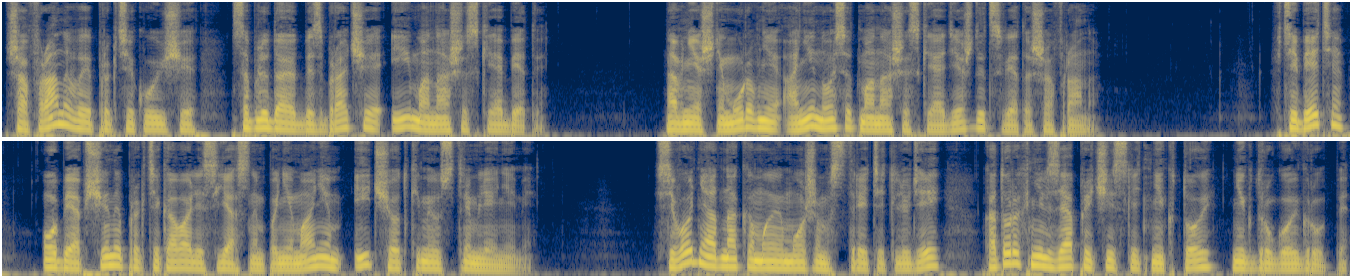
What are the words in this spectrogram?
Шафрановые практикующие соблюдают безбрачие и монашеские обеты. На внешнем уровне они носят монашеские одежды цвета шафрана. В Тибете обе общины практиковали с ясным пониманием и четкими устремлениями. Сегодня, однако, мы можем встретить людей, которых нельзя причислить ни к той, ни к другой группе.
